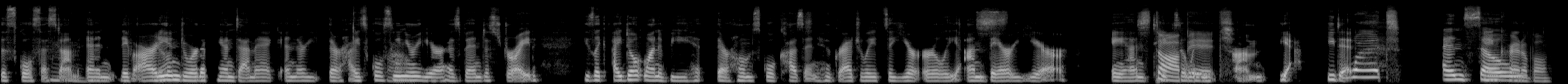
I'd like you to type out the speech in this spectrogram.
the school system mm. and they've already yep. endured a pandemic and their their high school wow. senior year has been destroyed. He's like I don't want to be their homeschool cousin who graduates a year early on their year and Stop takes away it. from Yeah, he did. What? And so incredible.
